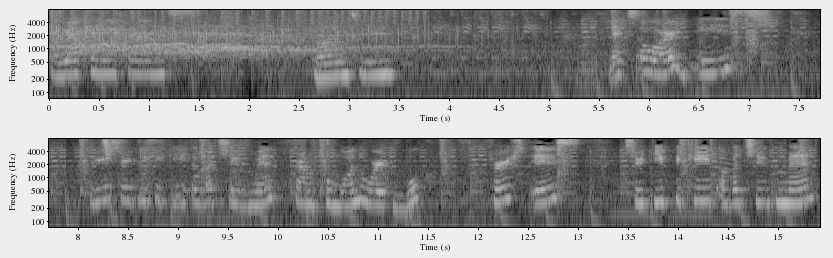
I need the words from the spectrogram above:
Congratulations. One, two. Next award is three Certificate of Achievement from Kumon Workbook. First is Certificate of Achievement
